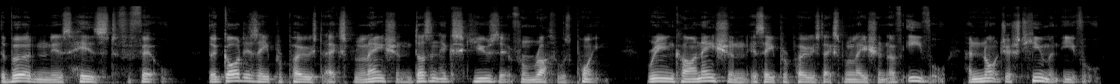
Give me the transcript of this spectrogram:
The burden is his to fulfill. That God is a proposed explanation doesn't excuse it from Russell's point. Reincarnation is a proposed explanation of evil, and not just human evil.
